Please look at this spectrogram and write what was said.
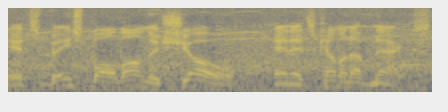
It's baseball on the show, and it's coming up next.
